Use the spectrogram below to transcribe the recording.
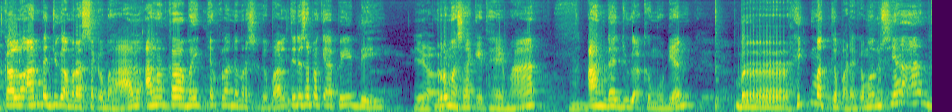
kalau anda juga merasa kebal alangkah baiknya kalau anda merasa kebal tidak usah pakai APD Iya. rumah sakit hemat anda juga kemudian berhikmat kepada kemanusiaan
